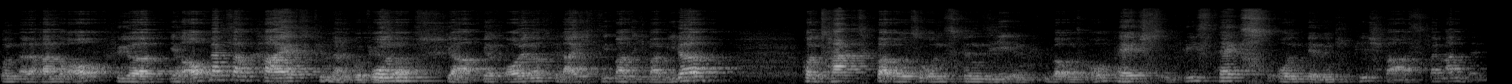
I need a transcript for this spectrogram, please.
und Alejandro auch für Ihre Aufmerksamkeit. Und ja, wir freuen uns, vielleicht sieht man sich mal wieder. Kontakt bei uns, zu uns finden Sie über unsere Homepage im Fließtext und wir wünschen viel Spaß beim Anwenden.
